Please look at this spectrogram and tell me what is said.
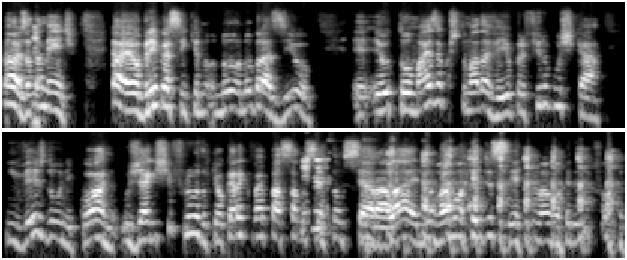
Não, exatamente. Não, eu brinco assim que no, no, no Brasil eu estou mais acostumado a ver, eu prefiro buscar, em vez do unicórnio, o jegue chifrudo, porque o cara que vai passar no sertão do Ceará lá, ele não vai morrer de sede, não vai morrer de fome.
